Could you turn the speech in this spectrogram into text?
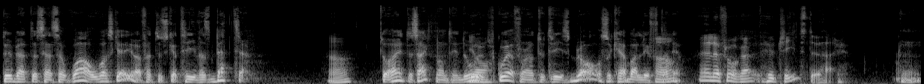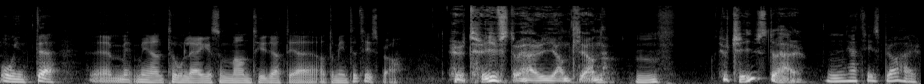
då är det bättre att säga så wow vad ska jag göra för att du ska trivas bättre? Ja. Då har jag inte sagt någonting. Då ja. utgår jag från att du trivs bra och så kan jag bara lyfta ja. det. Eller fråga, hur trivs du här? Mm. Och inte eh, med, med en tonläge som antyder att, det är, att de inte trivs bra. Hur trivs du här egentligen? Mm. Hur trivs du här? Mm, jag trivs bra här.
